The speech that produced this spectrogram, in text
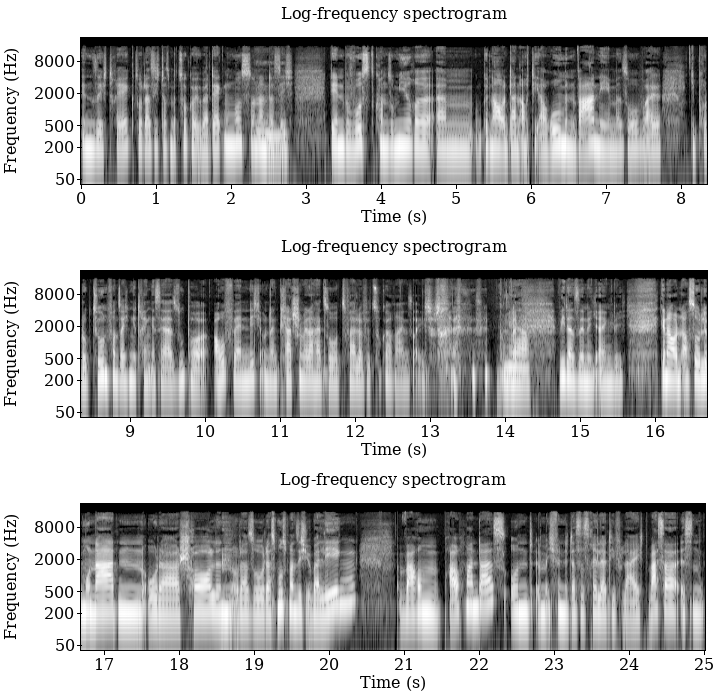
in sich trägt, sodass ich das mit Zucker überdecken muss, sondern mhm. dass ich den bewusst konsumiere, ähm, genau, und dann auch die Aromen wahrnehme, so, weil die Produktion von solchen Getränken ist ja super aufwendig und dann klatschen wir da halt so zwei Löffel Zucker rein, sage ich total. ja. Widersinnig eigentlich. Genau, und auch so Limonaden oder Schorlen oder so, das muss man sich überlegen. Warum braucht man das? Und ähm, ich finde, das ist relativ leicht. Wasser ist ein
